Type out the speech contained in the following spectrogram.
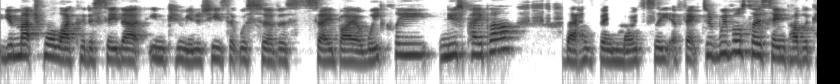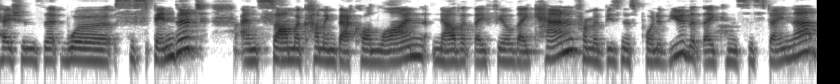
you're much more likely to see that in communities that were serviced, say, by a weekly newspaper that has been mostly affected. We've also seen publications that were suspended, and some are coming back online now that they feel they can, from a business point of view, that they can sustain that.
